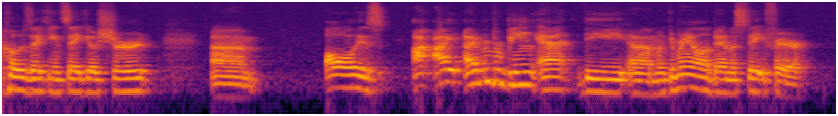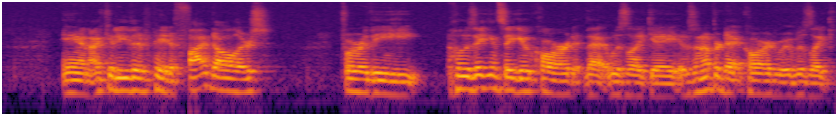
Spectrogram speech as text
Jose Canseco shirt. Um, all his I, I, I remember being at the uh, Montgomery, Alabama State Fair, and I could either pay the five dollars for the Jose Canseco card that was like a it was an upper deck card where it was like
